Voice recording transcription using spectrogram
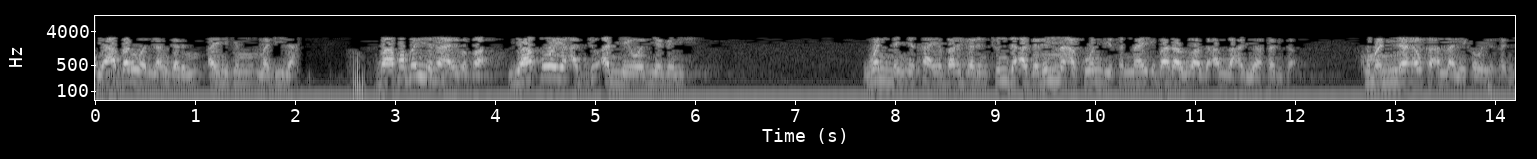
ya bar wannan garin ainihin Madina. Ba fa bayyana yi ba ya ɓoye addu'an ne wani ya gani. Wannan ya sa ya bar garin tun da a garin nan akwai wanda ya san na yi ibada zuwa ga Allah har ya santa kuma ni na ɗauka Allah ne kawai ya sani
